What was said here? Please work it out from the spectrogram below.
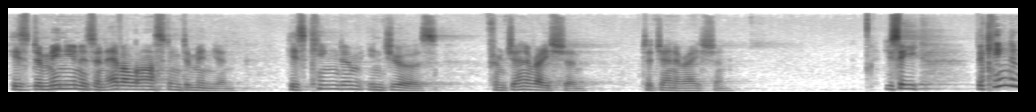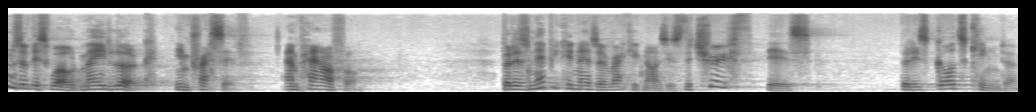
His dominion is an everlasting dominion, his kingdom endures from generation to generation. You see, the kingdoms of this world may look impressive and powerful. But as Nebuchadnezzar recognizes, the truth is that it's God's kingdom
